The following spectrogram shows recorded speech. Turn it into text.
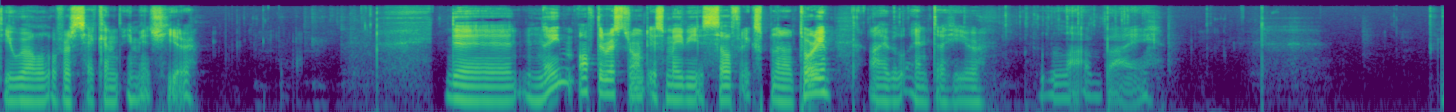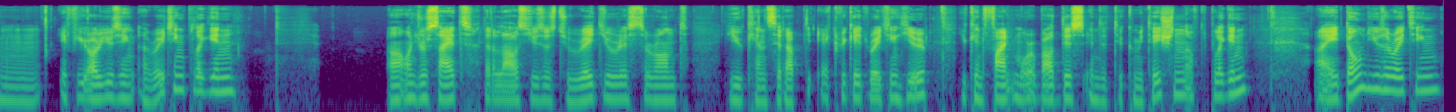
the of a second image here. The name of the restaurant is maybe self-explanatory. I will enter here Labai. Mm, if you are using a rating plugin uh, on your site that allows users to rate your restaurant, you can set up the aggregate rating here. You can find more about this in the documentation of the plugin. I don't use a rating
